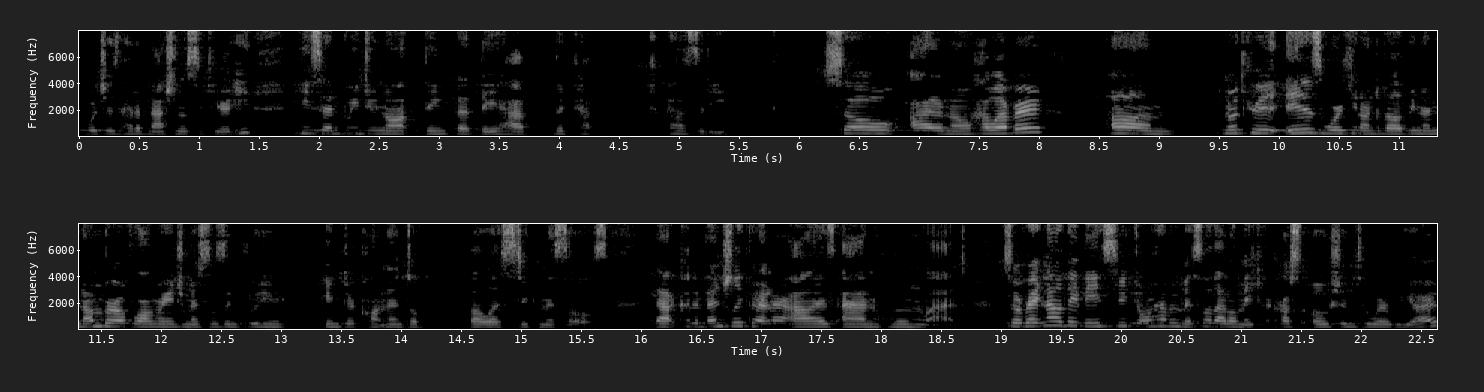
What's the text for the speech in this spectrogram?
which is head of national security. He said, "We do not think that they have the cap- capacity." So I don't know. However, um, North Korea is working on developing a number of long-range missiles, including intercontinental ballistic missiles that could eventually threaten our allies and homeland. So right now they basically don't have a missile that'll make it across the ocean to where we are,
